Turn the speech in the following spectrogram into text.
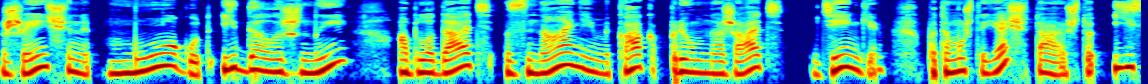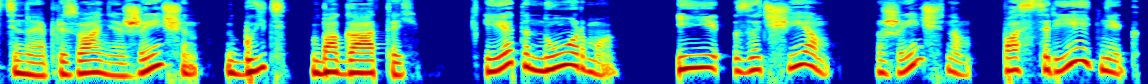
женщины могут и должны обладать знаниями, как приумножать деньги. Потому что я считаю, что истинное призвание женщин — быть богатой. И это норма. И зачем женщинам посредник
